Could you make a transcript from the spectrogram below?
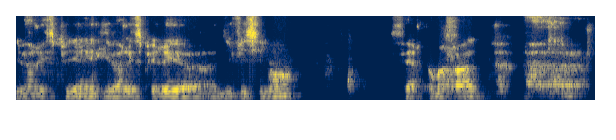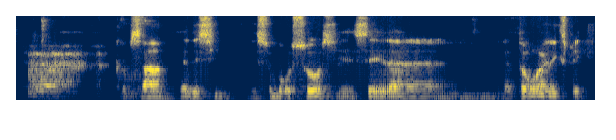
Il va respirer, euh, difficilement, faire comme un râle, comme ça, il y a des signes des soubresauts, c'est la, la Torah, elle explique.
